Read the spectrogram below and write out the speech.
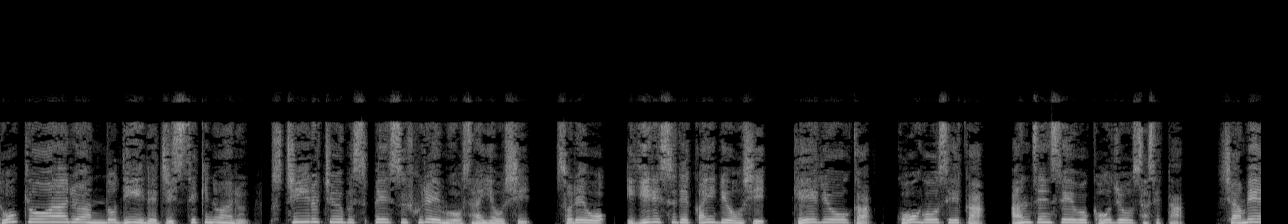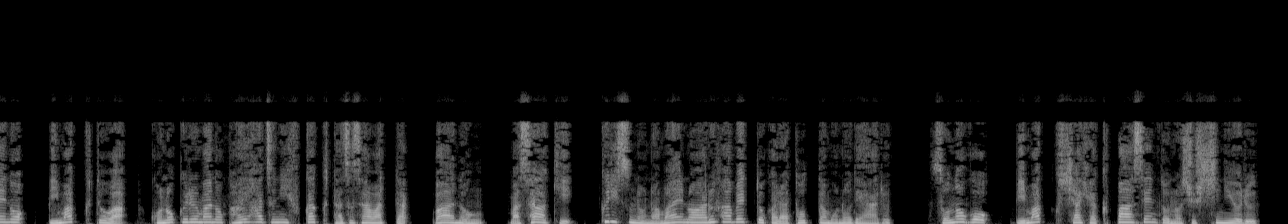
東京 R&D で実績のあるスチールチューブスペースフレームを採用し、それをイギリスで改良し、軽量化、光合成化、安全性を向上させた。社名のビマックとは、この車の開発に深く携わったバーノン、マサーキ、クリスの名前のアルファベットから取ったものである。その後、ビマック社100%の出資による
